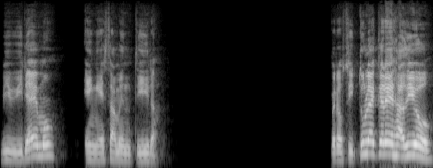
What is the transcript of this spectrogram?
viviremos en esa mentira. Pero si tú le crees a Dios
